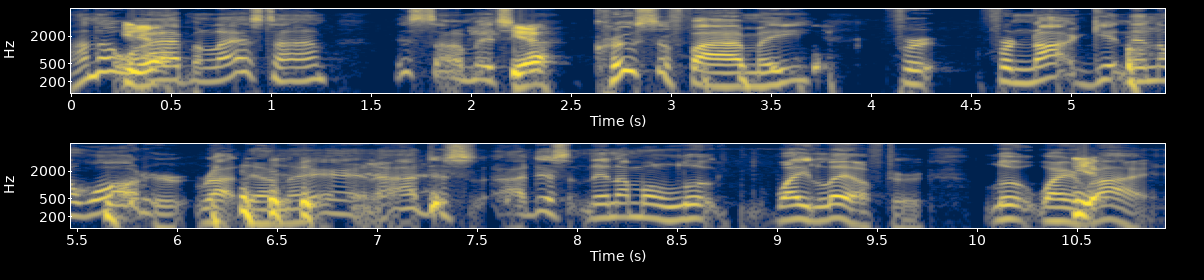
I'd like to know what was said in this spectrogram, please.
I know what yeah. happened last time. This son of a bitch yeah. crucify me for for not getting in the water right down there, and I just I just then I'm gonna look way left or look way yeah. right,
